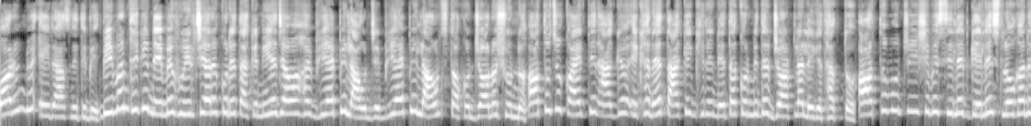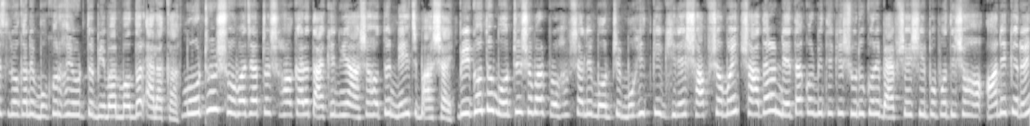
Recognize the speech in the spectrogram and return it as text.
বরেণ্য এই রাজনীতিবিদ। বিমান থেকে নেমে হুইল চেয়ারে করে তাকে নিয়ে যাওয়া হয় ভিআইপি লাউঞ্জে। ভিআইপি লাউঞ্জ তখন জনশূন্য। অথচ কয়েকদিন আগেও এখানে তাকে ঘিরে নেতাকর্মীদের জটলা লেগে থাকতো। অর্থমন্ত্রী হিসেবে সিলেট গেলে স্লোগানে স্লোগানে মুখর হয়ে উঠত বিমানবন্দর এলাকা। মোটর শোভাযাত্রা সহকারে তাকে নিয়ে আসা হতো নিজ বাসায়। বিগত মন্ত্রিসভার প্রভাবশালী মন্ত্রী মোহিতকে ঘিরে সব সময় সাধারণ নেতাকর্মী থেকে শুরু করে ব্যবসায়ী শিল্পপতি সহ অনেকেরই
